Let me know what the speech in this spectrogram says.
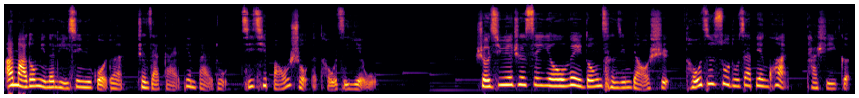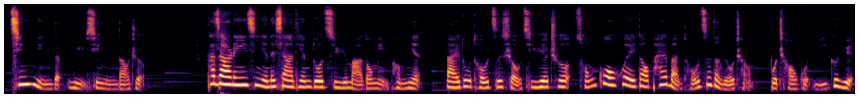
而马东敏的理性与果断正在改变百度极其保守的投资业务。首汽约车 CEO 魏东曾经表示，投资速度在变快。她是一个精明的女性领导者。她在2017年的夏天多次与马东敏碰面。百度投资首汽约车，从过会到拍板投资等流程不超过一个月。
